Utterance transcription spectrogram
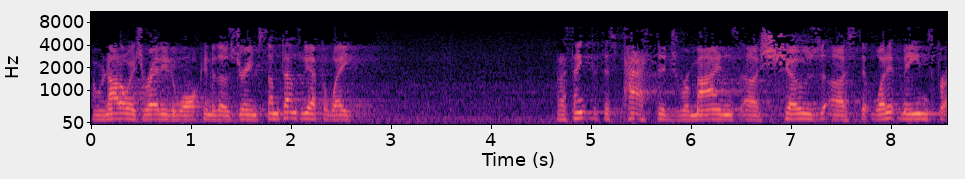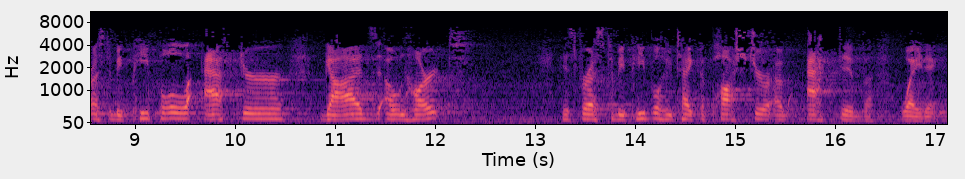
And we're not always ready to walk into those dreams. Sometimes we have to wait. But I think that this passage reminds us, shows us that what it means for us to be people after God's own heart is for us to be people who take the posture of active waiting,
